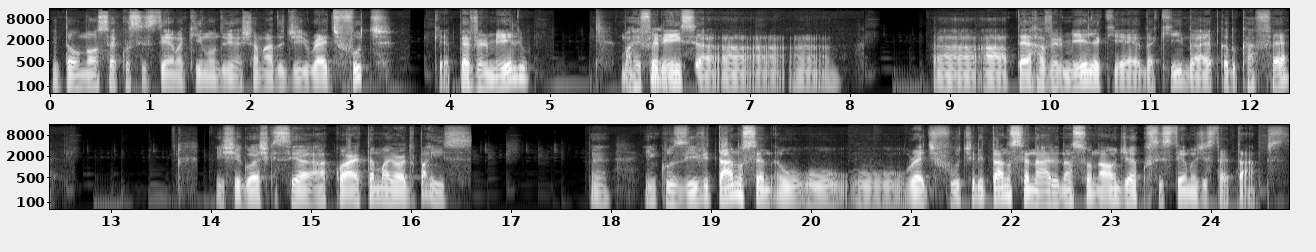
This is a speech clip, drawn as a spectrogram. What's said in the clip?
Então, o nosso ecossistema aqui em Londrina é chamado de Redfoot, que é pé vermelho, uma referência à, à, à terra vermelha, que é daqui, da época do café. E chegou, acho que, ser a, a quarta maior do país. Né? Inclusive, tá no o, o, o Redfoot ele está no cenário nacional de ecossistemas de startups.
